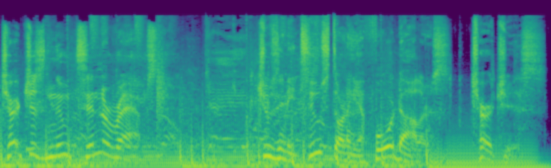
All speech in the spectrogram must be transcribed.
Church's new Tinder wraps. Choose any two starting at $4. Churches.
